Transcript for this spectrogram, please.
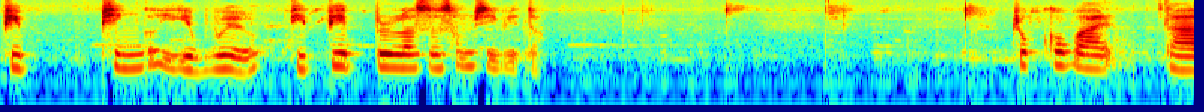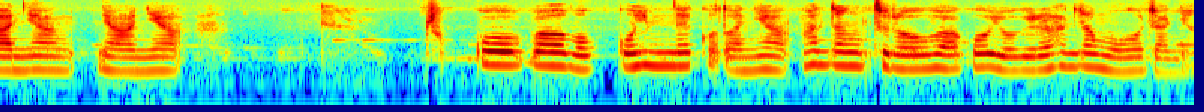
BP인가? 이게 뭐예요? BP 플러스 30이다. 초코바 다냥 냐냐 초코바 먹고 힘낼 거다냐 한장 들어하고 여기를 한 장 모으자냐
